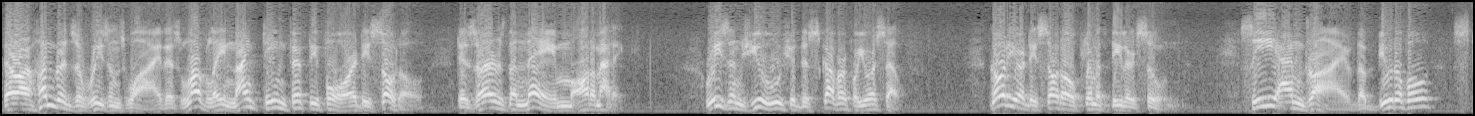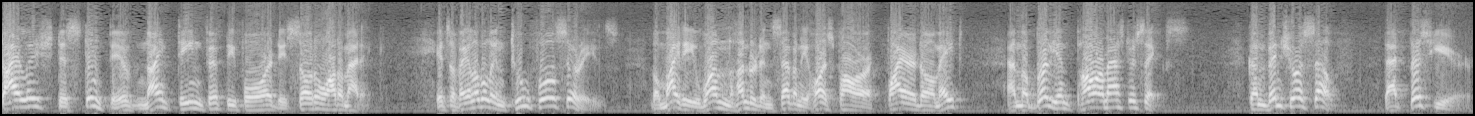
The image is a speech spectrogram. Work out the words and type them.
There are hundreds of reasons why this lovely 1954 DeSoto deserves the name automatic. Reasons you should discover for yourself. Go to your DeSoto Plymouth dealer soon. See and drive the beautiful, stylish, distinctive 1954 DeSoto automatic. It's available in two full series, the mighty 170 horsepower Firedome 8 and the brilliant Powermaster 6. Convince yourself that this year,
